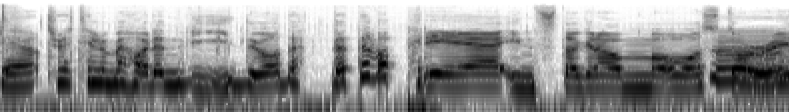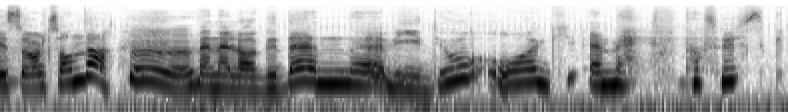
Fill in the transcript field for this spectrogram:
Ja. tror jeg til og med har en video av dette. Dette var pre-Instagram og stories og alt sånt, da. Mm. Men jeg lagde en eh, video, og jeg mener å huske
